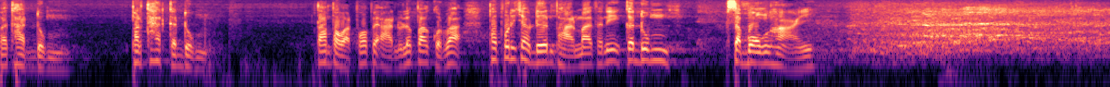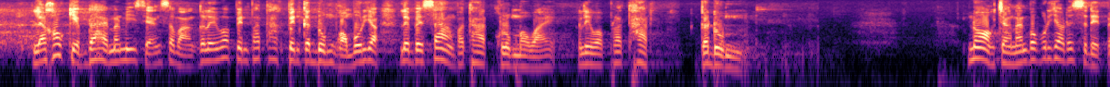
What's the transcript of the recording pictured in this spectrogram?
พระธาตุดุม พระธาตุกระดุม ตามประวัติพ่อไปอ่านดูแล้วปรากฏว่า พระพุทธเจ้าเดินผ่านมาท่านี้กระดุมสบงหาย แล้วเขาเก็บได้มันมีแสงสว่างก็เลยว่าเป็นพระธาตุเป็นกระดุมของพระพุทธเจ้าเลยไปสร้างพระธาตุคลุมมาไว้เรียกว่าพระธาตุกระดุม นอกจากนั้นพระพุทธเจ้าได้เสด็จไป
